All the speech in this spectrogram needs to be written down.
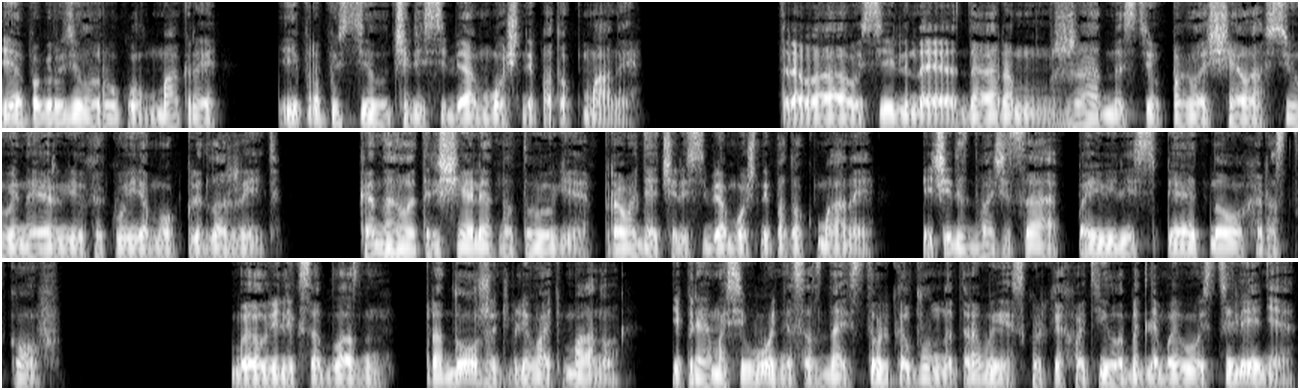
я погрузил руку в макры и пропустил через себя мощный поток маны. Трава, усиленная даром, жадностью поглощала всю энергию, какую я мог предложить. Каналы трещали от натуги, проводя через себя мощный поток маны, и через два часа появились пять новых ростков. Был велик соблазн продолжить вливать ману и прямо сегодня создать столько лунной травы, сколько хватило бы для моего исцеления.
